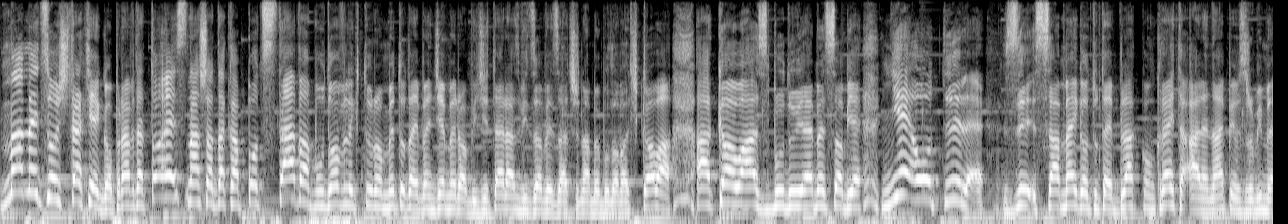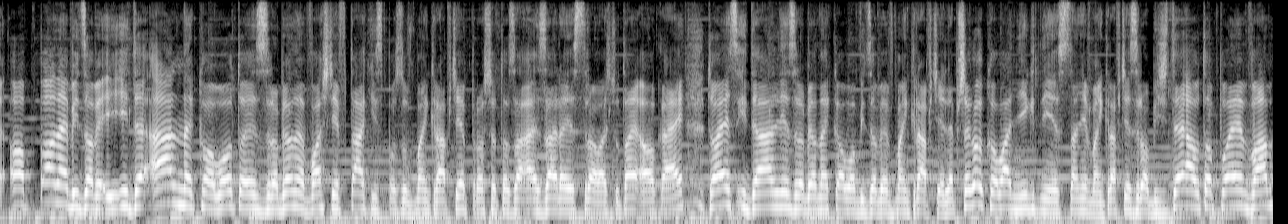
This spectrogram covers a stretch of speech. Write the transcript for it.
mamy coś takiego, prawda? To jest nasza taka podstawa budowli, którą my tutaj będziemy robić. I teraz, widzowie, zaczynamy budować koła, a koła zbudujemy sobie nie o tyle z samego tutaj Black Concrete, ale najpierw zrobimy oponę, widzowie, i idealne koło to jest zrobione właśnie w taki sposób w Minecrafcie, proszę to za zarejestrować tutaj, okej. To jest idealnie zrobione koło, widzowie, w Minecrafcie. Lepszego koła nikt nie jest w stanie w Minecrafcie zrobić. Te auto, powiem wam,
